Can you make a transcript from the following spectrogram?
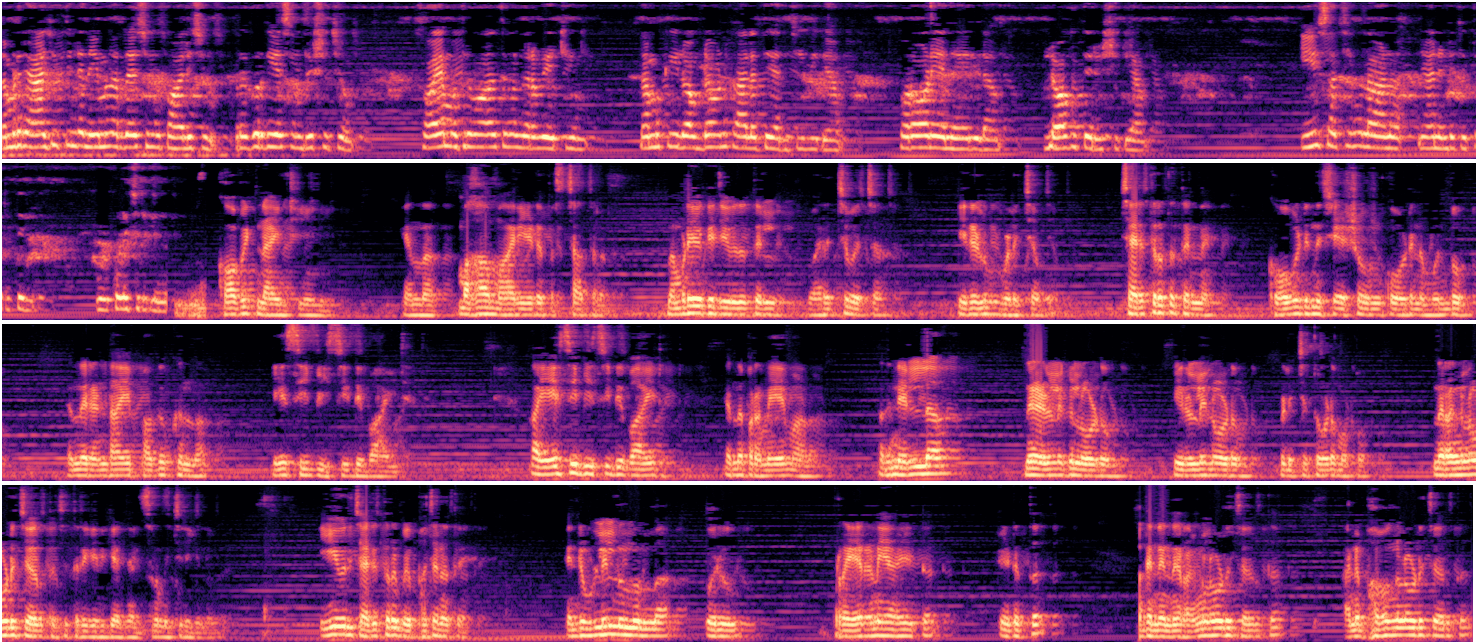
നമ്മുടെ രാജ്യത്തിന്റെ നിയമനിർദ്ദേശങ്ങൾ പാലിച്ചും പ്രകൃതിയെ സംരക്ഷിച്ചും സ്വയം ഉത്തരവാദിത്തങ്ങൾ നിറവേറ്റിയും നമുക്ക് ഈ ലോക്ക്ഡൗൺ കാലത്തെ അതിജീവിക്കാം. കൊറോണയെ നേരിടാം. ലോകത്തെ രക്ഷിക്കാം. ഈ സത്യങ്ങളാണ് ഞാൻ എന്റെ ചിത്രത്തിൽ ഉൾക്കൊള്ളിച്ചിരിക്കുന്നത്. കോവിഡ് നയന്റീൻ എന്ന മഹാമാരിയുടെ പശ്ചാത്തലം നമ്മുടെയൊക്കെ ജീവിതത്തിൽ വരച്ചു വെച്ച ഇരുളും വെളിച്ചവും. ചരിത്രത്തെ തന്നെ കോവിഡിന് ശേഷവും കോവിഡിന് മുൻപും എന്ന് രണ്ടായി പകുക്കുന്ന A C B C divide ആ A C B C divide എന്ന പ്രമേയമാണ്. അതിന്റെ എല്ലാ നിഴലുകളോടും ഇരുളിനോടും വെളിച്ചത്തോടുമൊപ്പം നിറങ്ങളോട് ചേർത്ത് ചിത്രീകരിക്കാൻ ഞാൻ ശ്രമിച്ചിരിക്കുന്നത്. ഈ ഒരു ചരിത്ര വിഭജനത്തെ എന്റെ ഉള്ളിൽ നിന്നുള്ള ഒരു പ്രേരണയായിട്ട് എടുത്ത് അതിനെ നിറങ്ങളോട് ചേർത്ത് അനുഭവങ്ങളോട് ചേർത്ത്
